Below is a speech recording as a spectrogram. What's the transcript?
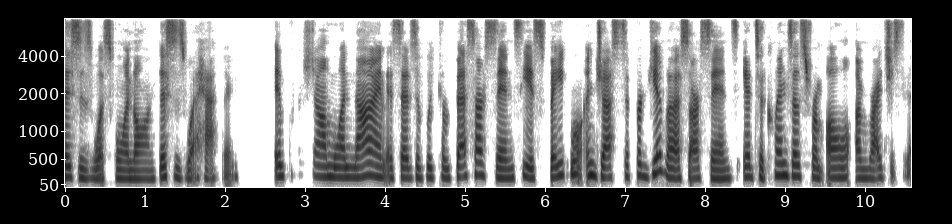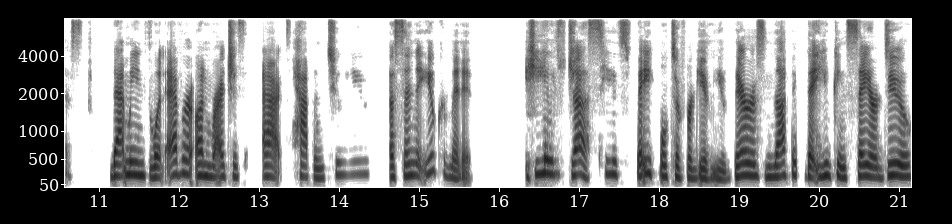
this is what's going on. This is what happened in John 1 9, it says, if we confess our sins, he is faithful and just to forgive us our sins and to cleanse us from all unrighteousness. That means whatever unrighteous act happened to you, a sin that you committed, he is just. He is faithful to forgive you. There is nothing that you can say or do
